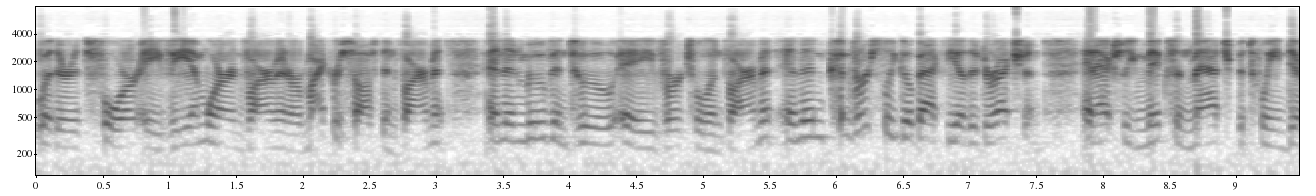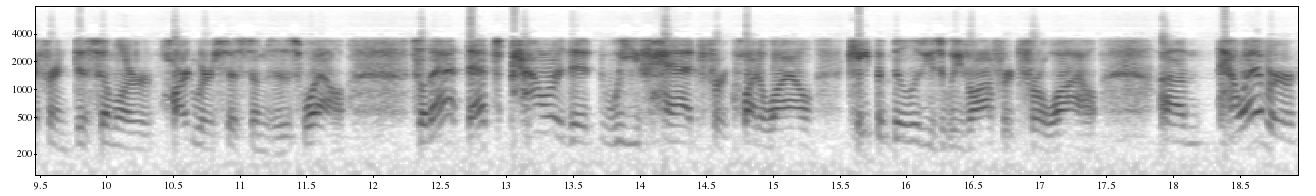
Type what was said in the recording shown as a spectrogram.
whether it's for a VMware environment or Microsoft environment, and then move into a virtual environment, and then conversely go back the other direction and actually mix and match between different dissimilar hardware systems as well. So that that's power that we've had for quite a while, capabilities that we've offered for a while. Um, however,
